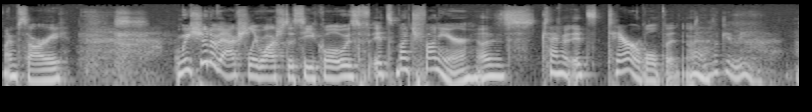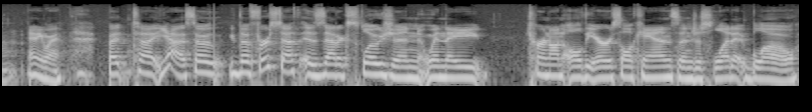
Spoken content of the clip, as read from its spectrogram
I'm sorry. We should have actually watched the sequel. It was it's much funnier. It's kind of it's terrible, but uh. look at me. anyway. But uh, yeah, so the first death is that explosion when they turn on all the aerosol cans and just let it blow.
